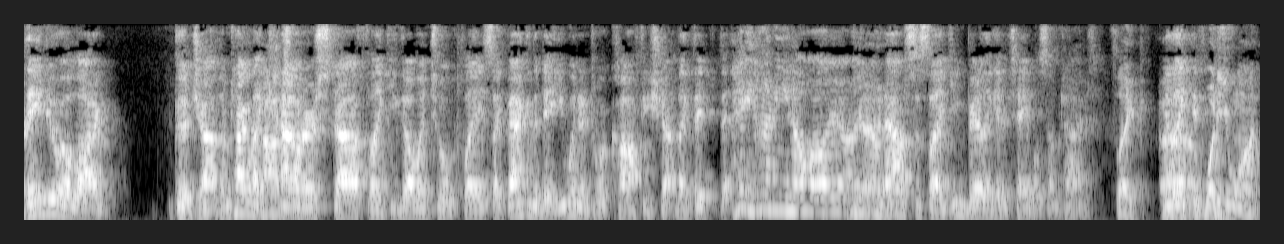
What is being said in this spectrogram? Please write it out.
they they do a lot of good jobs. I'm talking like Gotcha. counter stuff. Like you go into a place. Like back in the day, you went into a coffee shop. Like they, they hey honey, how are you? you Yeah, know, yeah. now it's just like you can barely get a table sometimes. It's like, uh, You're like, what do you want?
